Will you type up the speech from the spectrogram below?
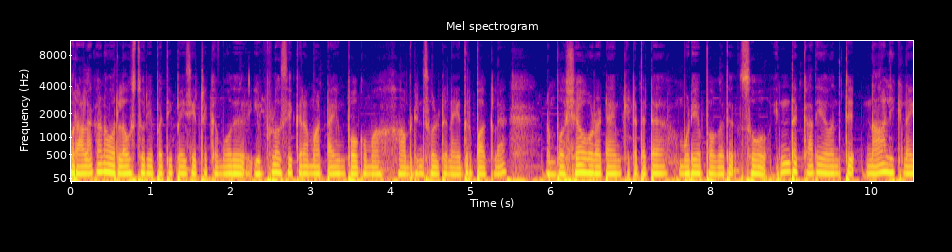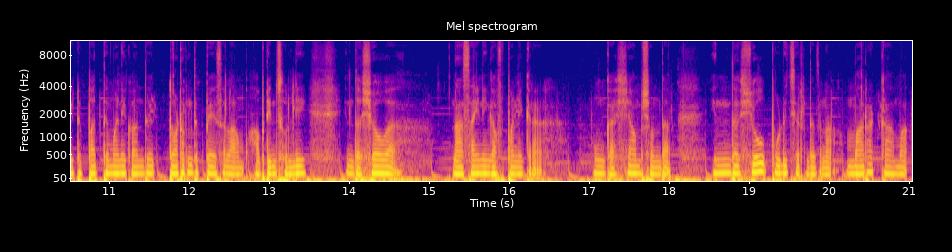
ஒரு அழகான ஒரு லவ் ஸ்டோரியை பற்றி பேசிகிட்டு இருக்கும் போது இவ்வளோ சீக்கிரமாக டைம் போகுமா அப்படின்னு சொல்லிட்டு நான் எதிர்பார்க்கல. நம்ம ஷோவோட டைம் கிட்டத்தட்ட முடிய போகுது. ஸோ இந்த கதையை வந்துட்டு நாளைக்கு நைட்டு பத்து மணிக்கு வந்து தொடர்ந்து பேசலாம் அப்படின்னு சொல்லி இந்த ஷோவை நான் சைனிங் ஆஃப் பண்ணிக்கிறேன். உங்கள் ஷியாம் சுந்தர். இந்த ஷோ பிடிச்சிருந்ததுன்னா மறக்காமல்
